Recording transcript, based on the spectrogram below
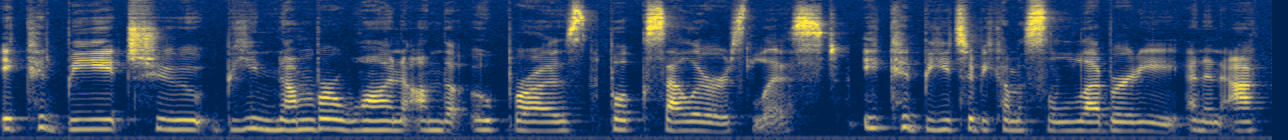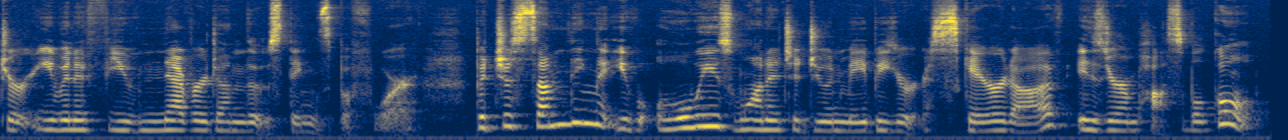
It could be to be number one on the Oprah's booksellers list. It could be to become a celebrity and an actor, even if you've never done those things before. But just something that you've always wanted to do and maybe you're scared of is your impossible goal.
